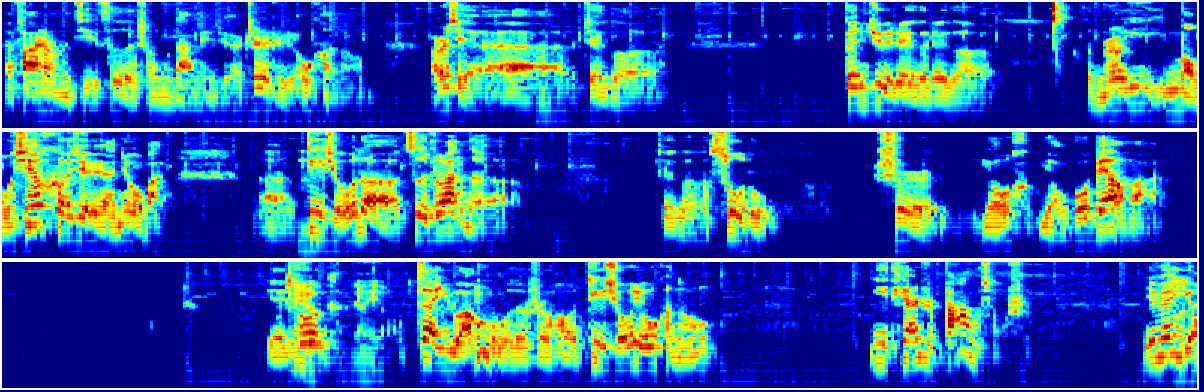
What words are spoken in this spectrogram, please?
才发生了几次生物大灭绝，这是有可能。而且这个根据这个这个怎么说一某些科学研究吧，呃，地球的自转的这个速度是有有过变化的，也就是说。在远古的时候，地球有可能一天是八个小时，因为有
